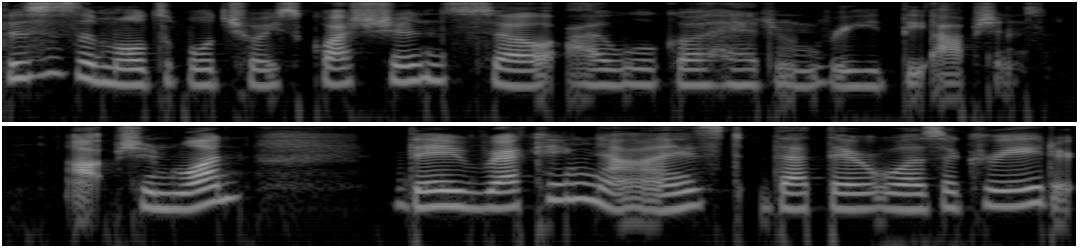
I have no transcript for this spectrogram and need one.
This is a multiple choice question, so I will go ahead and read the options. Option one, they recognized that there was a creator.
